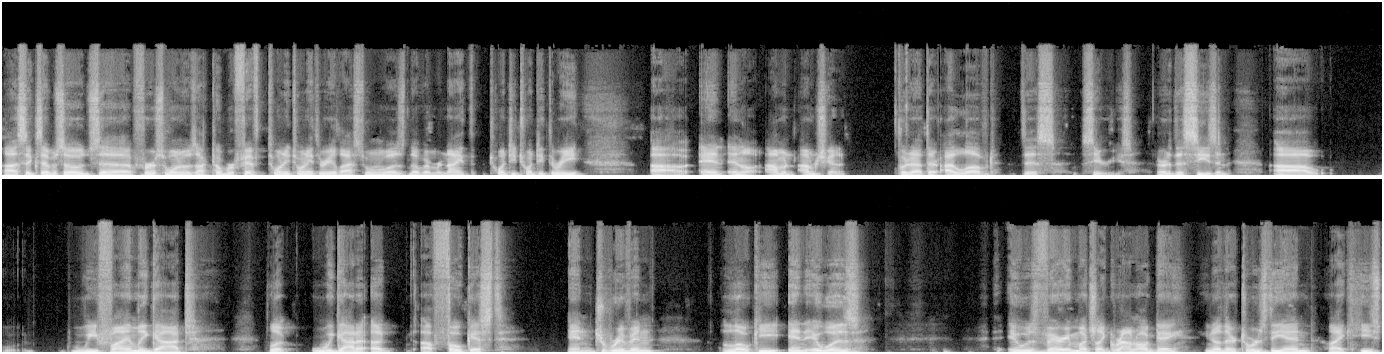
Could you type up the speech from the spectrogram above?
Uh six episodes. Uh first one was October 5th, 2023. Last one was November 9th, 2023. Uh and and I'm I'm just gonna put it out there. I loved this series or this season. Uh we finally got look, we got a, a, a focused and driven Loki, and it was it was very much like Groundhog Day. You know, there towards the end, like he's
